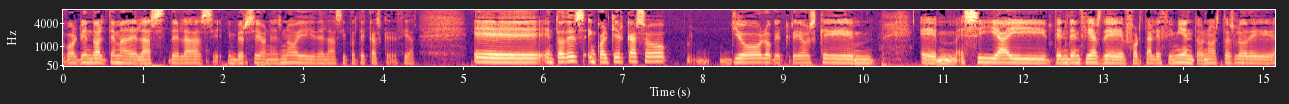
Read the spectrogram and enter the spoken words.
volviendo al tema de las, de las inversiones, ¿no? Y de las hipotecas que decías. Eh, entonces, en cualquier caso, yo lo que creo es que eh, sí hay tendencias de fortalecimiento, ¿no? Esto es lo de,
